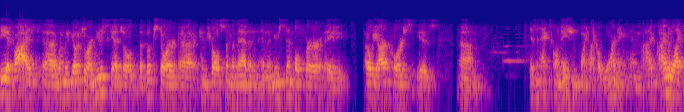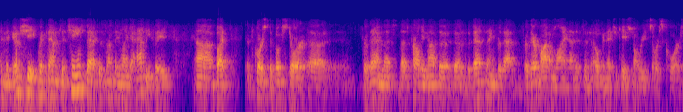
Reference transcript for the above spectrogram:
be advised, uh, when we go to our new schedule, the bookstore uh, controls some of that and, and, the new symbol for a OER course is um, is an exclamation point, like a warning. And I, I, would like to negotiate with them to change that to something like a happy face. Uh, but of course, the bookstore uh, for them, that's that's probably not the, the, the best thing for that for their bottom line that it's an open educational resource course.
